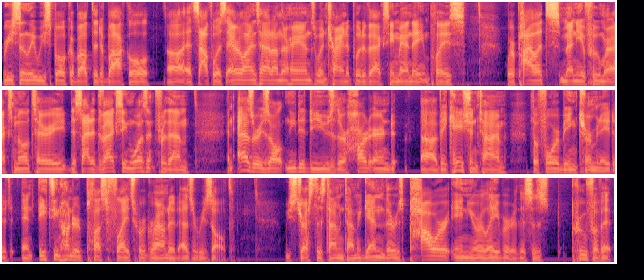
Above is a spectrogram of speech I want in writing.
Recently, we spoke about the debacle uh, at Southwest Airlines had on their hands when trying to put a vaccine mandate in place, where pilots, many of whom are ex military, decided the vaccine wasn't for them, and as a result, needed to use their hard earned uh, vacation time before being terminated, and 1,800 plus flights were grounded as a result. We stress this time and time again there is power in your labor. This is proof of it.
